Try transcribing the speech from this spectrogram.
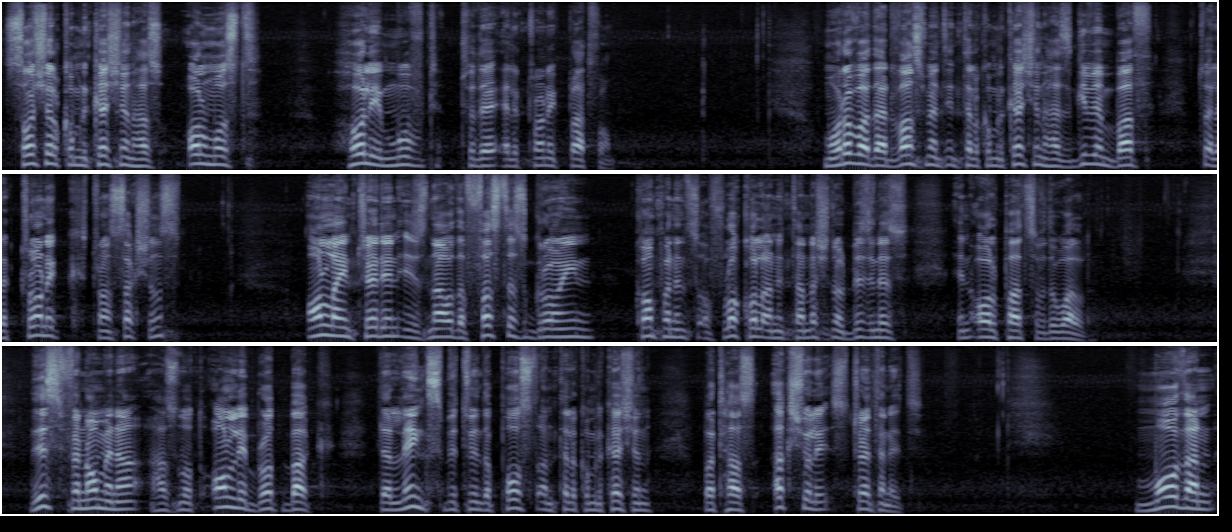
Social communication has almost wholly moved to the electronic platform. Moreover, the advancement in telecommunication has given birth to electronic transactions. Online trading is now the fastest growing components of local and international business in all parts of the world. This phenomena has not only brought back the links between the post and telecommunication, but has actually strengthened it. More than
